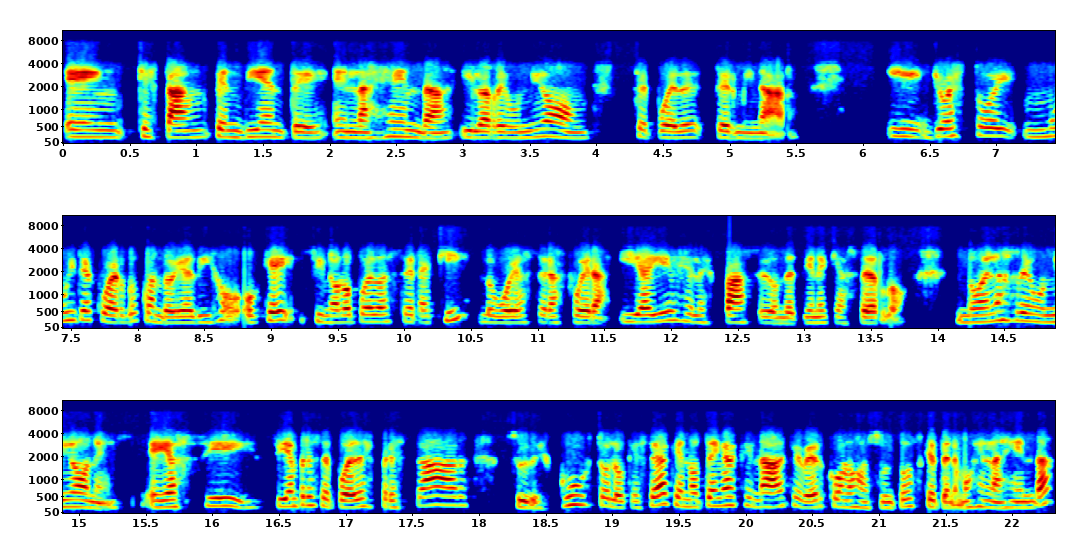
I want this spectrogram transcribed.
en que están pendientes en la agenda y la reunión se puede terminar. Y yo estoy muy de acuerdo cuando ella dijo, ok, si no lo puedo hacer aquí, lo voy a hacer afuera. Y ahí es el espacio donde tiene que hacerlo, no en las reuniones. Ella sí, siempre se puede expresar su disgusto, lo que sea, que no tenga que nada que ver con los asuntos que tenemos en la agenda,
